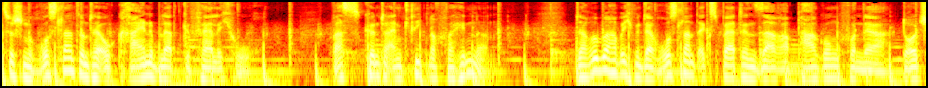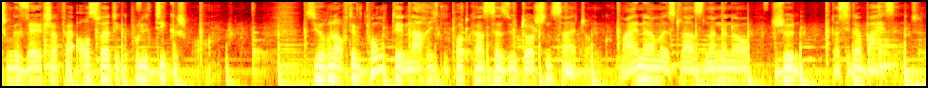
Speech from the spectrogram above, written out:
zwischen Russland und der Ukraine bleibt gefährlich hoch. Was könnte einen Krieg noch verhindern? Darüber habe ich mit der Russland-Expertin Sarah Pagung von der Deutschen Gesellschaft für Auswärtige Politik gesprochen. Sie hören auf den Punkt den Nachrichtenpodcast der Süddeutschen Zeitung. Mein Name ist Lars Langenau. Schön, dass Sie dabei sind.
